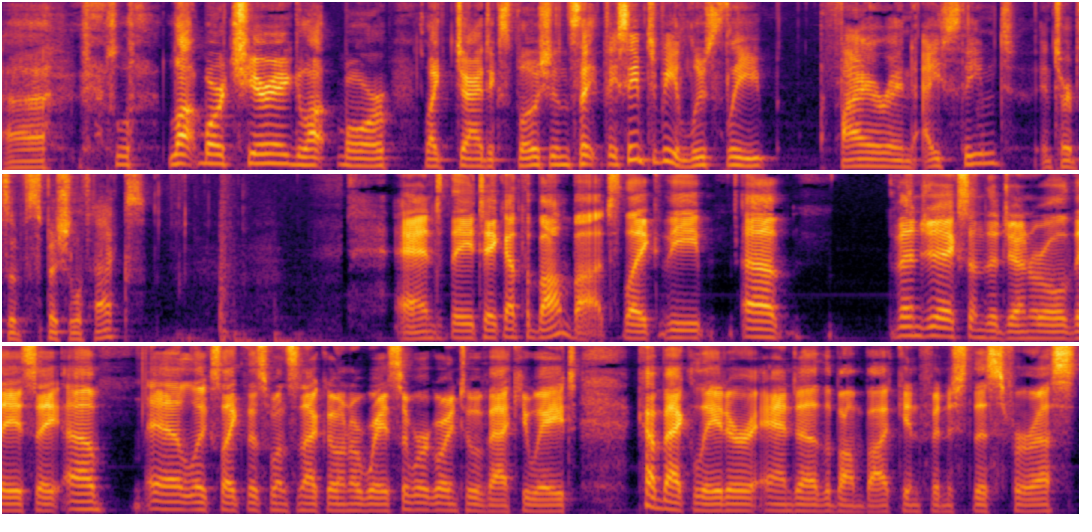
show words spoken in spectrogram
Uh, a lot more cheering, a lot more like giant explosions. They they seem to be loosely fire and ice themed in terms of special attacks. And they take out the bomb Bombot. Like the uh Venjix and the General, they say, oh, it looks like this one's not going our way, so we're going to evacuate. Come back later, and uh, the Bombot can finish this for us.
